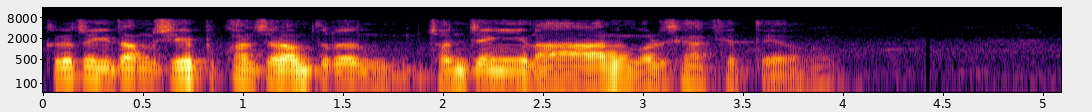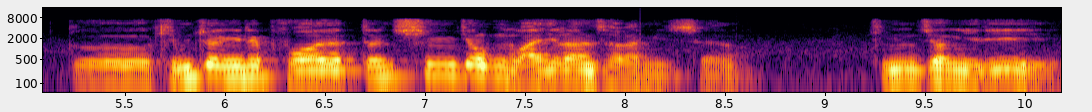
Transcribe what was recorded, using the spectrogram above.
그래서 이 당시에 북한 사람들은 전쟁이 나는 걸 생각했대요. 그 김정일의 부하였던 신경완이라는 사람이 있어요. 김정일이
